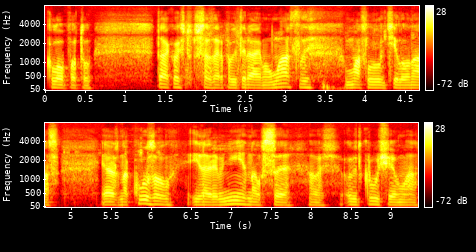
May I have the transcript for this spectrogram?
клопоту. Так, ось тут все зараз повитираємо в маслі. Масло летіло у нас і аж на кузов, і на ремні, на все. Ось, відкручуємо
